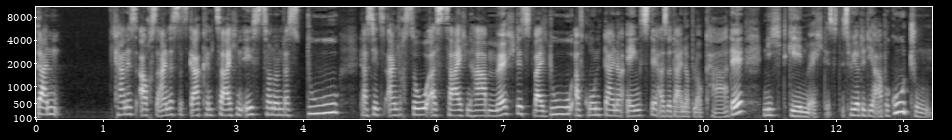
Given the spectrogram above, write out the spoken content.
Dann kann es auch sein, dass das gar kein Zeichen ist, sondern dass du das jetzt einfach so als Zeichen haben möchtest, weil du aufgrund deiner Ängste, also deiner Blockade, nicht gehen möchtest. Es würde dir aber gut tun.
